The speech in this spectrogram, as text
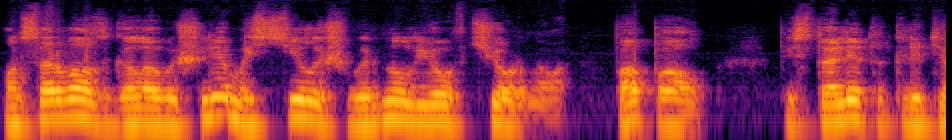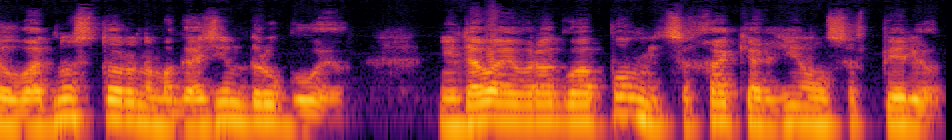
Он сорвал с головы шлем и с силой швырнул его в черного. Попал. Пистолет отлетел в одну сторону, магазин в другую. Не давая врагу опомниться, хакер ринулся вперед.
